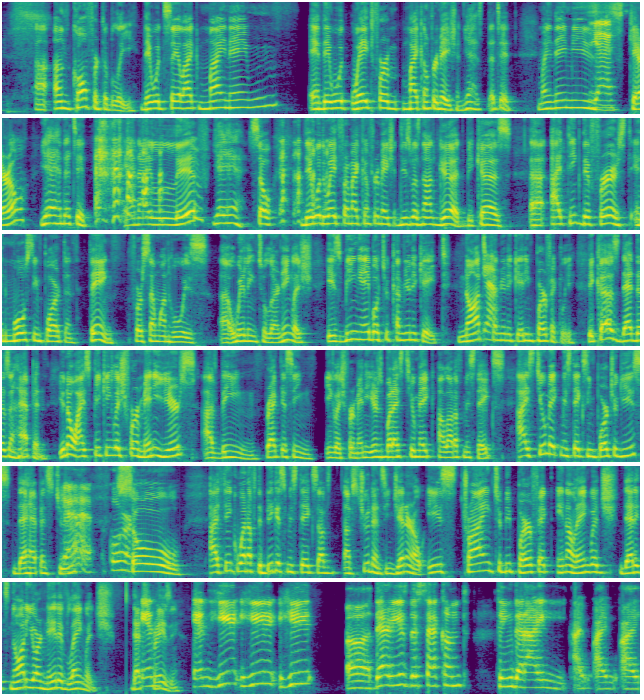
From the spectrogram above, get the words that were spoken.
uh, uncomfortably. They would say, like, my name, and they would wait for my confirmation. Yes, that's it. My name is Yes. Carol. Yeah, that's it. and I live. Yeah, yeah. So they would wait for my confirmation. This was not good because uh, I think the first and most important thing for someone who is uh, willing to learn English is being able to communicate, not Yeah. communicating perfectly, because that doesn't happen. You know, I speak English for many years. I've been practicing English for many years, but I still make a lot of mistakes. I still make mistakes in Portuguese. That happens too. yeah of course So I think one of the biggest mistakes of, of students in general is trying to be perfect in a language that it's not your native language. That's And- crazy. and he he he uh there is the second thing that i i i, I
